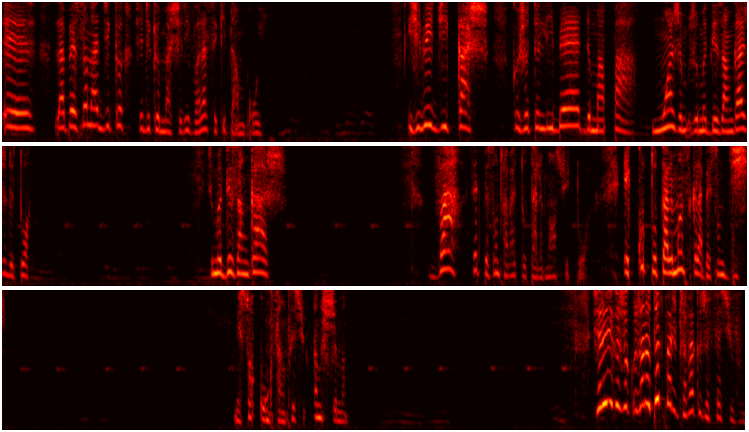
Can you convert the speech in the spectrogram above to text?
Et la personne a dit que... J'ai dit que ma chérie, voilà ce qui t'embrouille. Je lui ai dit, cache, que je te libère de ma part. Moi, je, je me désengage de toi. Je me désengage. Va, cette personne travaille totalement sur toi. Écoute totalement ce que la personne dit. Mais sois concentré sur un chemin. Je lui dis que je, ne doute pas du travail que je fais sur vous.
